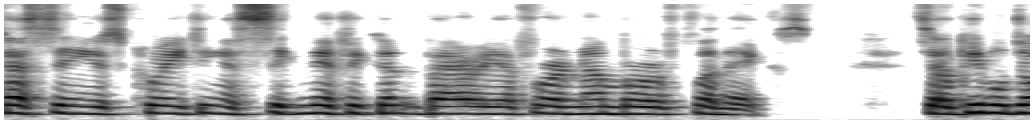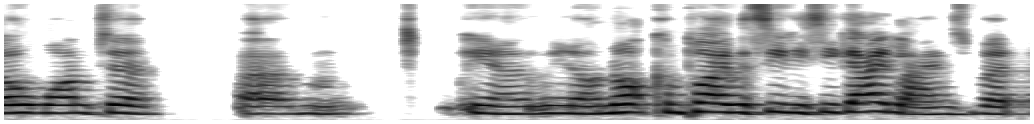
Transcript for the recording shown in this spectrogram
testing is creating a significant barrier for a number of clinics. So people don't want to, um, you know, you know, not comply with CDC guidelines, but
